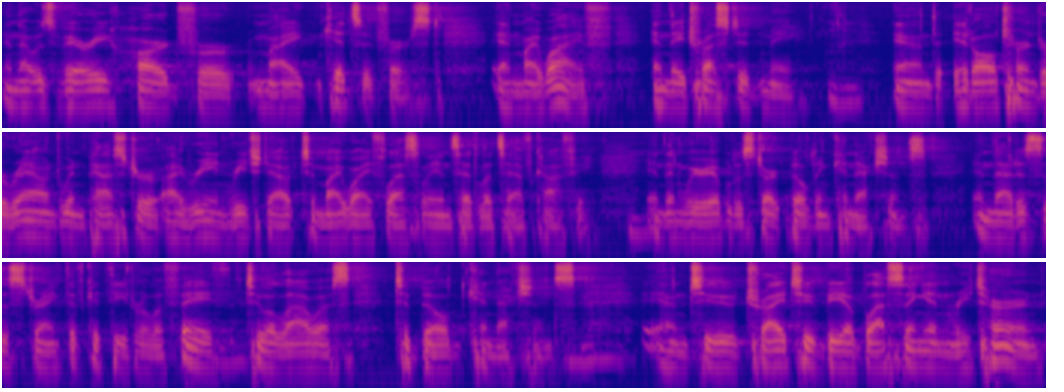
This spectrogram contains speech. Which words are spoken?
And that was very hard for my kids at first and my wife, and they trusted me. Mm-hmm. And it all turned around when Pastor Irene reached out to my wife, Leslie, and said, Let's have coffee. Mm-hmm. And then we were able to start building connections. And that is the strength of Cathedral of Faith to allow us to build connections and to try to be a blessing in return.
